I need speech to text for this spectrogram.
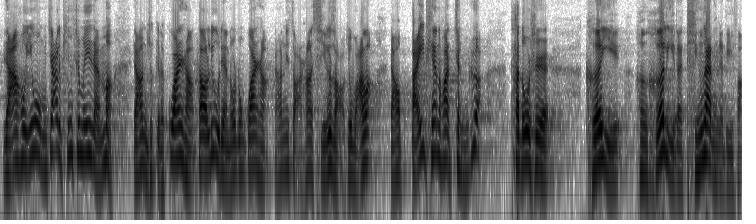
然后因为我们家里平时没人嘛，然后你就给它关上，到六点多钟关上，然后你早上洗个澡就完了。然后白天的话，整个它都是可以很合理的停在那个地方。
